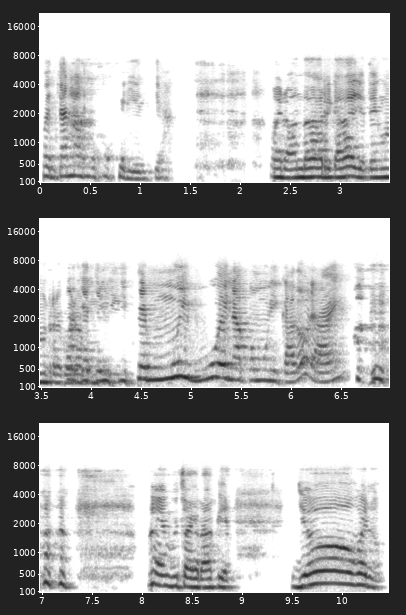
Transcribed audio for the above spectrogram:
Cuéntanos esa experiencia. Bueno, Onda Barricada, yo tengo un recuerdo. Porque te hiciste muy buena comunicadora, ¿eh? muchas gracias. Yo, bueno,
